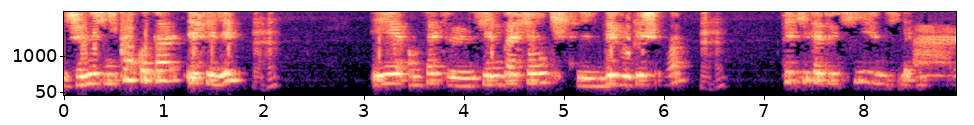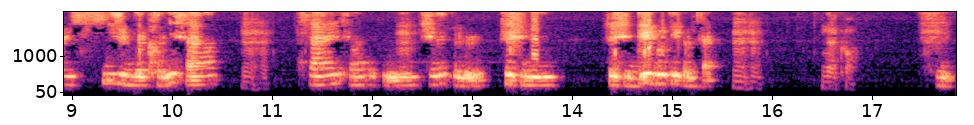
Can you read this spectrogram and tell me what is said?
je me suis dit pourquoi pas essayer. Et en fait, euh, c'est une passion qui s'est développée chez moi. Mhm. Petit à petit, je me suis dit, ah, si je me apprenais ça, Mhm. ça et ça. C'est vrai que ça s'est développé comme ça. Mhm. D'accord. Oui.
